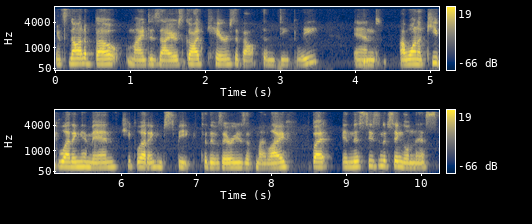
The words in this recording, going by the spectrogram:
It's not about my desires. God cares about them deeply. And I want to keep letting him in, keep letting him speak to those areas of my life. But in this season of singleness,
